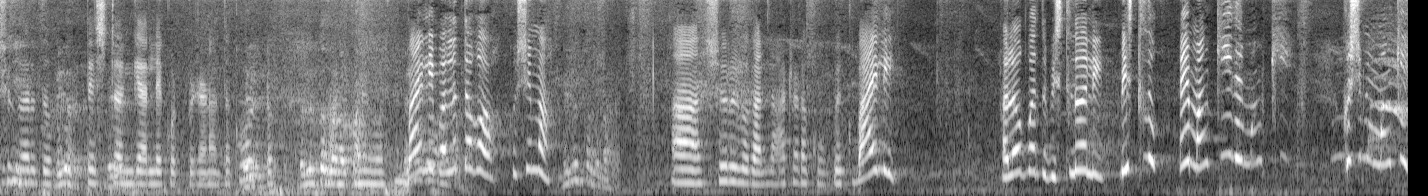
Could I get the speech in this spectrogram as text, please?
ಶುಗರ್ದು ಟೆಸ್ಟ್ ಹಂಗೆ ಅಲ್ಲೇ ಕೊಟ್ಬಿಡೋಣ ಅಂತ ಕೊಟ್ಟು ಬಾಯ್ಲಿ ಬಲ್ಲ ತಗೋ ಖುಷಿಮ್ಮ ಹಾಂ ಶುರು ಇವಾಗ ಅಲ್ಲಿ ಆಟ ಆಡೋಕೆ ಹೋಗ್ಬೇಕು. ಬಾಯ್ಲಿ ಅಲ್ಲಿ ಹೋಗ್ಬಾರ್ದು ಬಿಸಿಲು ಅಲ್ಲಿ. ಬಿಸಿಲು. ಏ ಮಂಕಿ ಇದೆ ಮಂಕಿ. ಖುಷಿಮ್ಮ ಮಂಕಿ.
